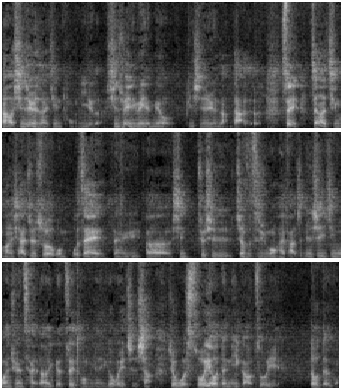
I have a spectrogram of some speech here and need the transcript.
然后行政院长已经同意了，行政院里面也没有比行政院长大的，所以这样的情况下，就是说我我在等于呃新就是政府咨询公开法这边是已经完全踩到一个最透明的一个位置上，就我所有的拟稿作业。都得公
